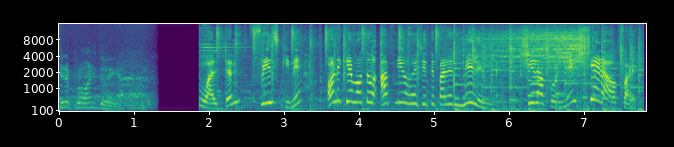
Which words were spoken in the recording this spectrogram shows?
যেটা প্রমাণিত হয়ে গেছে। ওয়ালটন ফ্রিজ কিনে অনেকের মতো আপনিও হয়ে যেতে পারেন মেলেনিয়া সেরা পণ্যের সেরা অফার।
